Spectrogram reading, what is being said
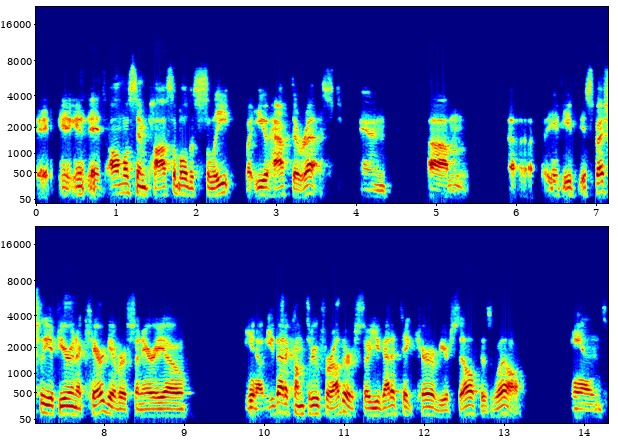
it, it, it's almost impossible to sleep, but you have to rest. And um, uh, if, if, especially if you're in a caregiver scenario, you know you got to come through for others so you got to take care of yourself as well. And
